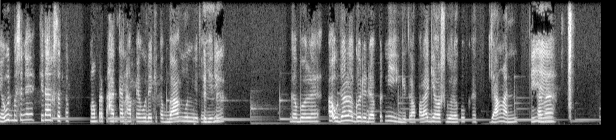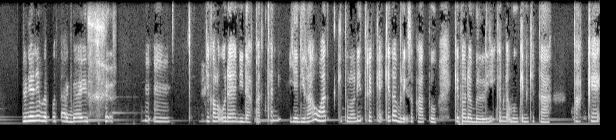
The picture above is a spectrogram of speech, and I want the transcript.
ya udah maksudnya kita harus tetap mempertahankan apa yang udah kita bangun gitu. Jadi bener. nggak boleh ah udahlah gue udah dapet nih gitu. Apalagi yang harus gue lakukan. Jangan Iya. karena dunia ini berputar guys. Mm-mm. Ya kalau udah didapatkan, ya dirawat gitu loh, di treat. Kayak kita beli sepatu, kita udah beli kan nggak mungkin kita pakai,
